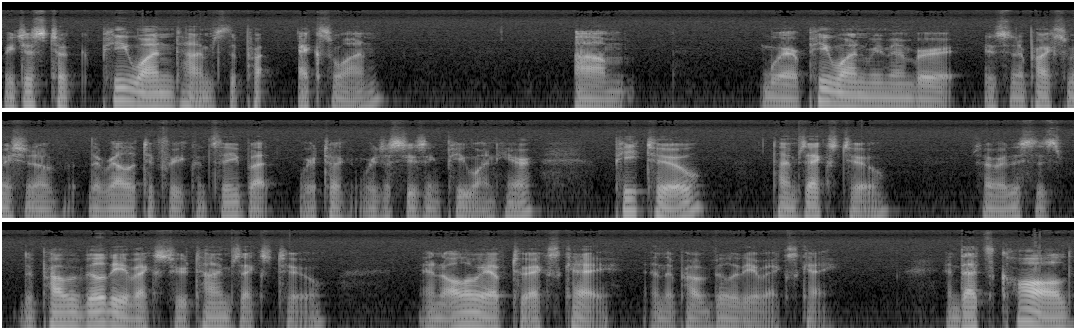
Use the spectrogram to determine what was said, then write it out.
We just took p1 times the x1, um, where p1, remember, is an approximation of the relative frequency, but we're, we're just using p1 here. p2 times x2, so this is the probability of x2 times x2, and all the way up to xk, and the probability of xk. And that's called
